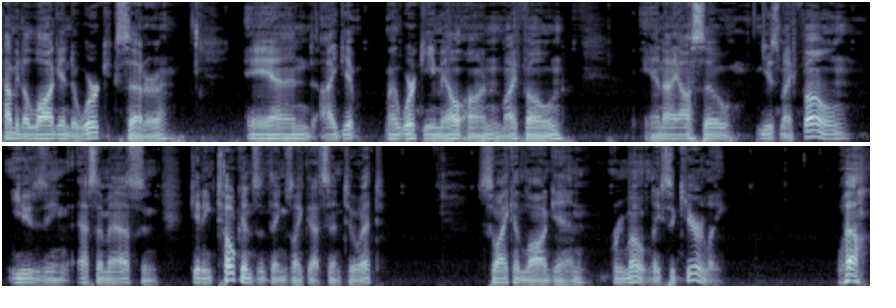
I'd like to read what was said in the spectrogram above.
having to log into work, etc. And I get my work email on my phone, and I also use my phone using SMS and getting tokens and things like that sent to it, so I can log in remotely securely. Well,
